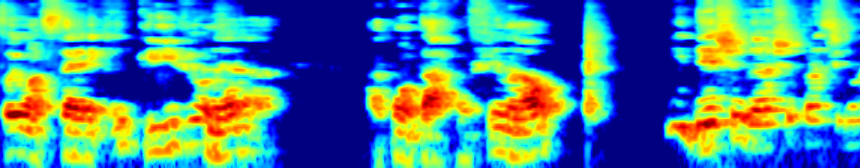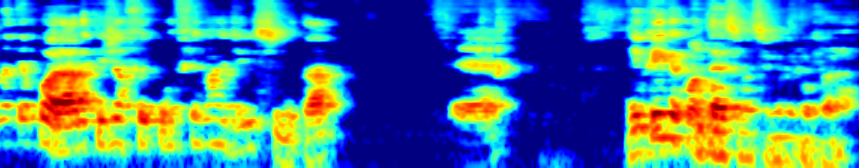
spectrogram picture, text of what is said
Foi uma série incrível, né? A contar com o final. E deixa o gancho para a segunda temporada, que já foi confirmadíssimo, tá? É. E o que, que acontece na segunda temporada?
